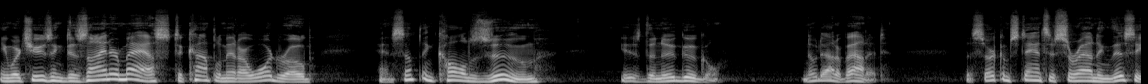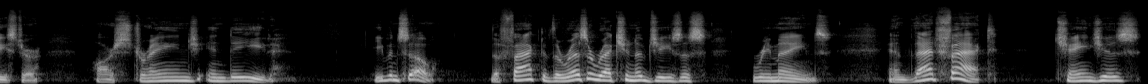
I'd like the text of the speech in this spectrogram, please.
and we're choosing designer masks to complement our wardrobe. And something called Zoom is the new Google. No doubt about it. The circumstances surrounding this Easter are strange indeed. Even so, the fact of the resurrection of Jesus remains, and that fact changes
